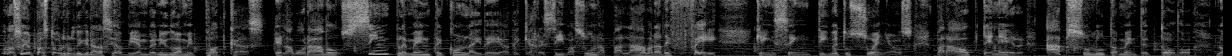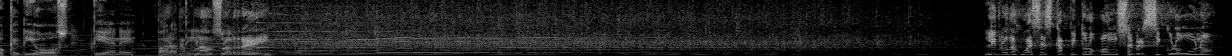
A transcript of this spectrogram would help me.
Hola, soy el pastor Rudy Gracia. Bienvenido a mi podcast, elaborado simplemente con la idea de que recibas una palabra de fe que incentive tus sueños para obtener absolutamente todo lo que Dios tiene para ti. Aplauso al rey. Libro de jueces capítulo 11 versículo 1.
